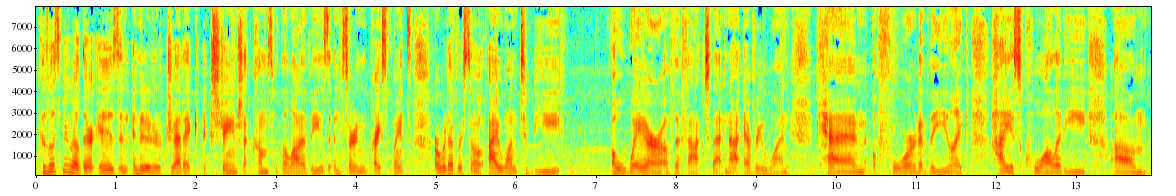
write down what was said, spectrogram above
because let's be real, there is an, an, energetic exchange that comes with a lot of these in certain price points or whatever. So I want to be aware of the fact that not everyone can afford the like highest quality, um,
